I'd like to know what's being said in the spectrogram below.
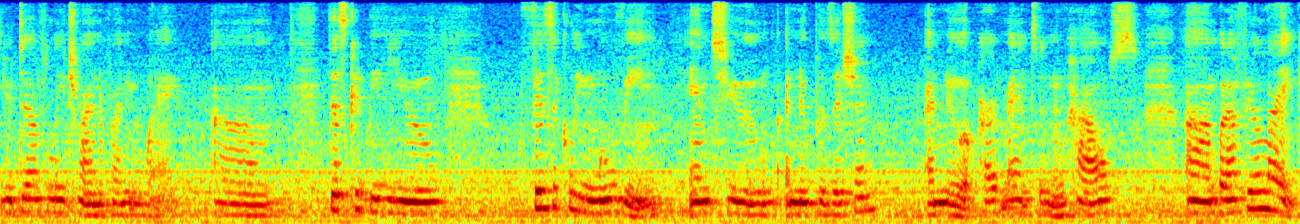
You're definitely trying to find your way. Um, this could be you physically moving into a new position, a new apartment, a new house. Um, but I feel like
